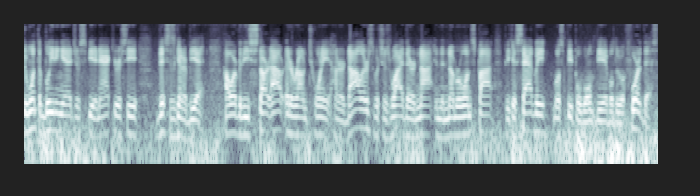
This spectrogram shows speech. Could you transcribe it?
want the bleeding edge of speed and accuracy, this is gonna be it. However, these start out at around $2,800, which is why they're not in the number one spot, because sadly, most people won't be able to afford this.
